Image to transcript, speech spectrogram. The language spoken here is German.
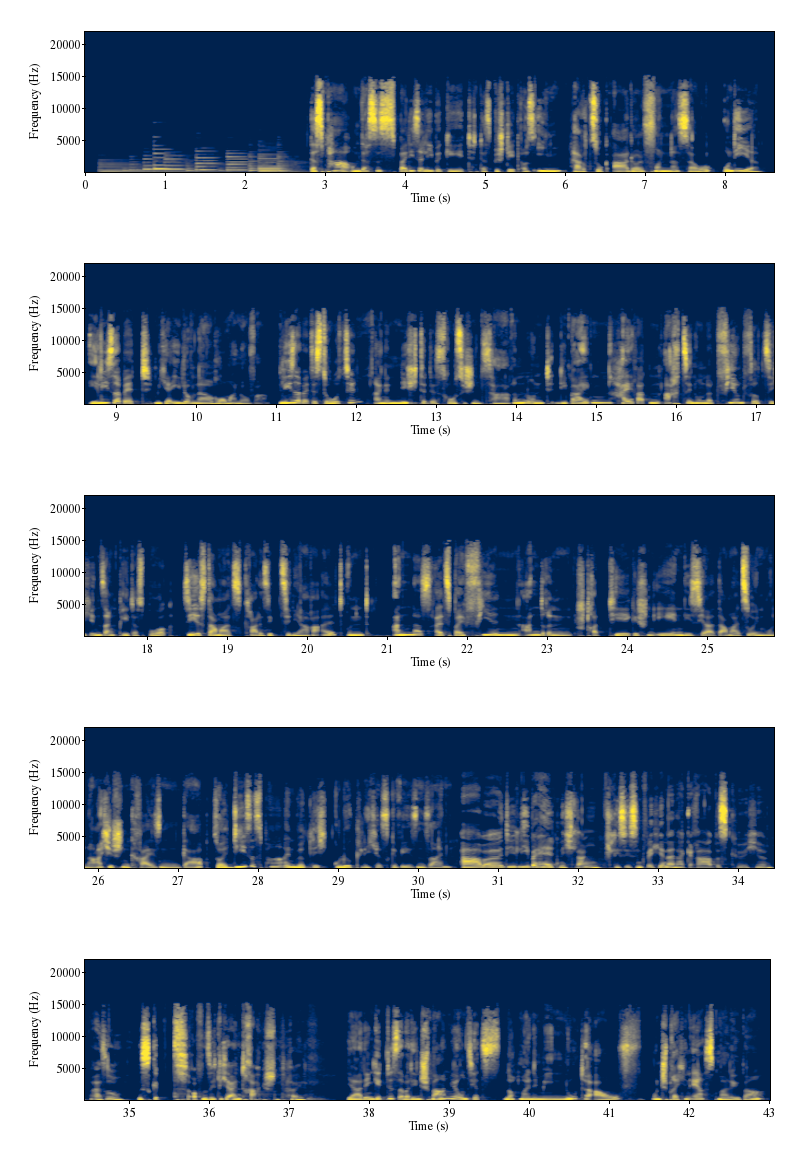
Das Paar, um das es bei dieser Liebe geht, das besteht aus ihm, Herzog Adolf von Nassau, und ihr, Elisabeth Michailowna Romanova. Elisabeth ist Russin, eine Nichte des russischen Zaren und die beiden heiraten 1844 in St. Petersburg. Sie ist damals gerade 17 Jahre alt und anders als bei vielen anderen strategischen Ehen, die es ja damals so in monarchischen Kreisen gab, soll dieses Paar ein wirklich glückliches gewesen sein. Aber die Liebe hält nicht lang. Schließlich sind wir hier in einer Grabeskirche. Also es gibt offensichtlich einen tragischen Teil. Ja, den gibt es, aber den sparen wir uns jetzt noch mal eine Minute auf und sprechen erstmal über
